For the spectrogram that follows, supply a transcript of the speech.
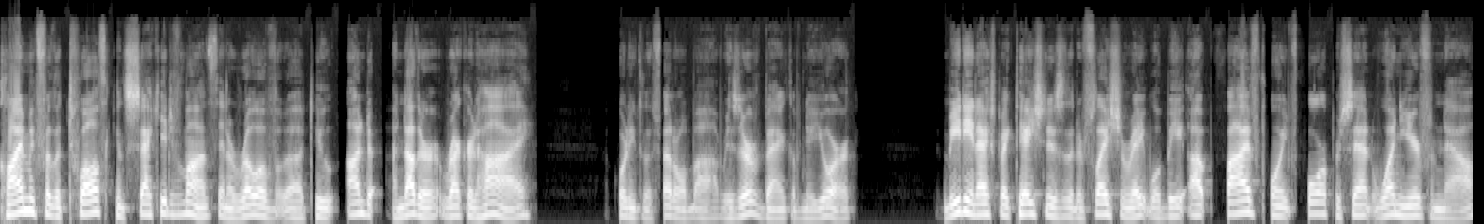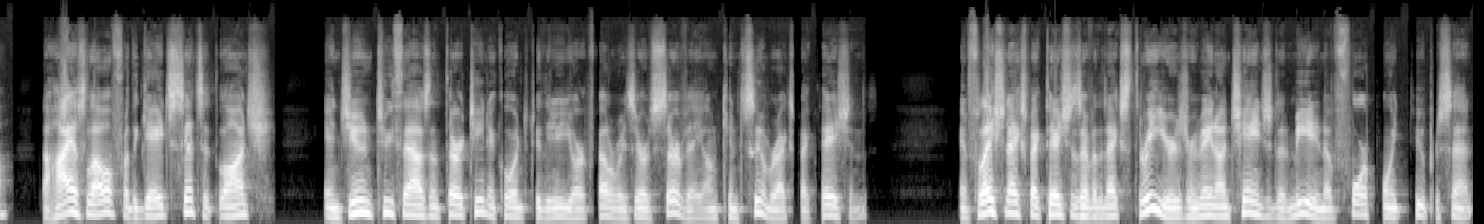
climbing for the 12th consecutive month in a row of, uh, to under, another record high according to the Federal uh, Reserve Bank of New York. The median expectation is that inflation rate will be up 5.4% one year from now, the highest level for the gauge since its launch in June 2013, according to the New York Federal Reserve Survey on Consumer Expectations. Inflation expectations over the next three years remain unchanged at a median of 4.2%,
